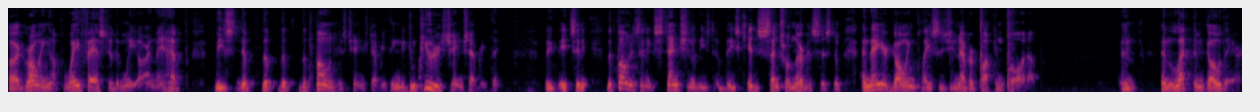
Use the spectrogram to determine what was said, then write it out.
are growing up way faster than we are, and they have these. The the the, the phone has changed everything. The computer's changed everything. It's an, the phone is an extension of these of these kids' central nervous system, and they are going places you never fucking thought of. And and let them go there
